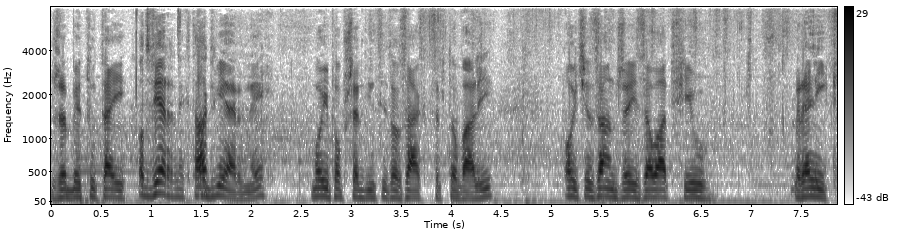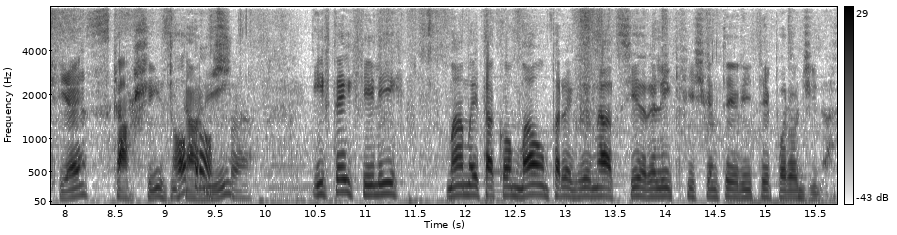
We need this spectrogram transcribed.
żeby tutaj odwiernych, tak? od wiernych. Moi poprzednicy to zaakceptowali. Ojciec Andrzej załatwił relikwie z Kashi, z Italii. I w tej chwili mamy taką małą peregrinację relikwii świętej Rity po rodzinach.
